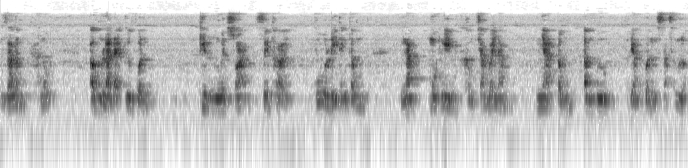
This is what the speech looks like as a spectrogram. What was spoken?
Gia Lâm, Hà Nội. Ông là đại tướng quân kiêm nguyên soái dưới thời vua Lý Thánh Tông năm 1075 nhà Tống âm mưu đem quân sang xâm lược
